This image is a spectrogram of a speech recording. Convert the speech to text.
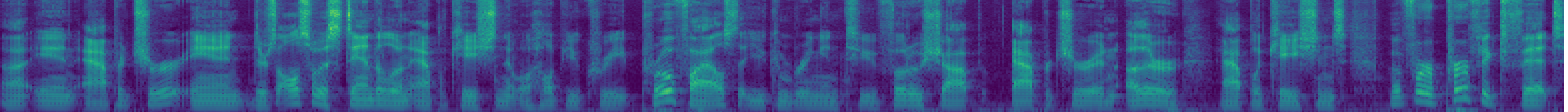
uh, in Aperture, and there's also a standalone application that will help you create profiles that you can bring into Photoshop, Aperture, and other applications. But for a perfect fit,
